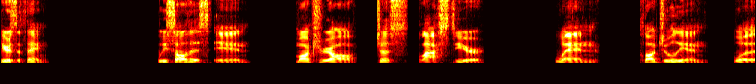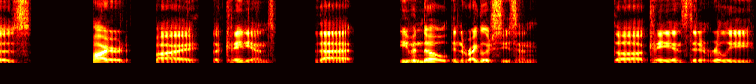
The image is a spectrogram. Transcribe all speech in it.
here's the thing: we saw this in Montreal just last year when Claude Julien was fired by the Canadiens. That even though in the regular season the Canadiens didn't really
